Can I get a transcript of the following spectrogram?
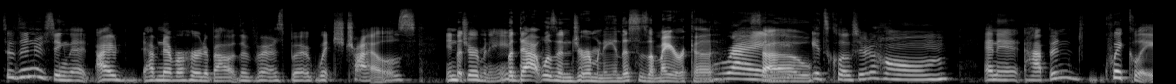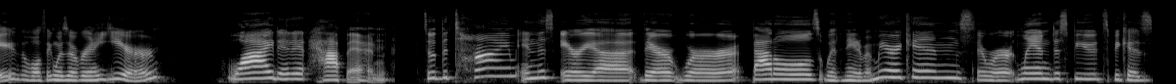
So it's interesting that I have never heard about the Würzburg witch trials in Germany. but that was in Germany, and this is America. Right. So it's closer to home and it happened quickly. The whole thing was over in a year. Why did it happen? So, at the time in this area, there were battles with Native Americans, there were land disputes because,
